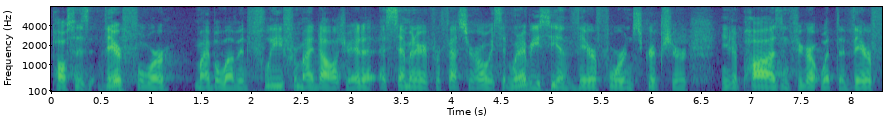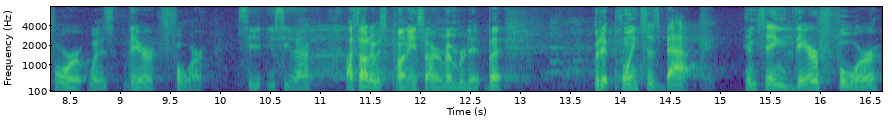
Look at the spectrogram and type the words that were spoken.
Paul says, therefore, my beloved, flee from idolatry. I had a, a, seminary professor who always said, whenever you see a therefore in Scripture, you need to pause and figure out what the therefore was there for. See, you see that? I thought it was punny, so I remembered it. But, but it points us back. Him saying, therefore,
